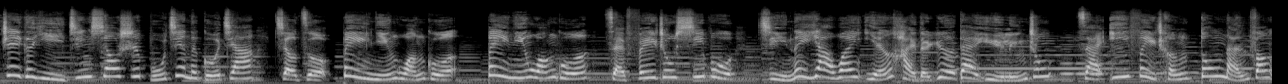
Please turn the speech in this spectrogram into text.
这个已经消失不见的国家叫做贝宁王国。贝宁王国在非洲西部几内亚湾沿海的热带雨林中，在伊费城东南方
